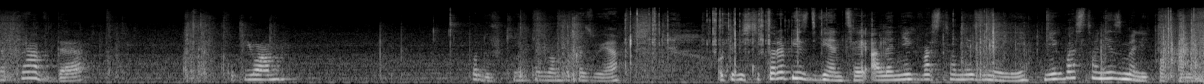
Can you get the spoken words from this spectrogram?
naprawdę kupiłam poduszki, jak Wam pokazuję. Oczywiście toreb jest więcej, ale niech Was to nie zmyli. Niech Was to nie zmyli, kochani.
